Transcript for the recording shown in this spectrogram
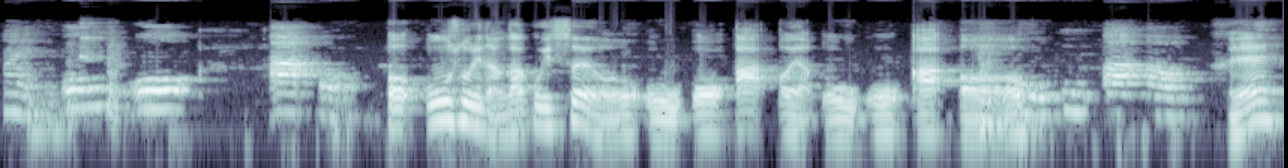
아니. 오. 오. 아. 어. 어, 우 소리는 안 갖고 있어요. 오, 오, 아, 어야. 오, 오, 아, 어. 오. 우. 아. 어. 예?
